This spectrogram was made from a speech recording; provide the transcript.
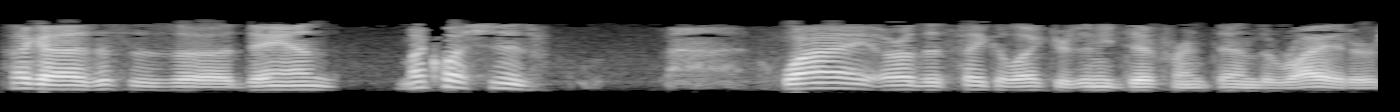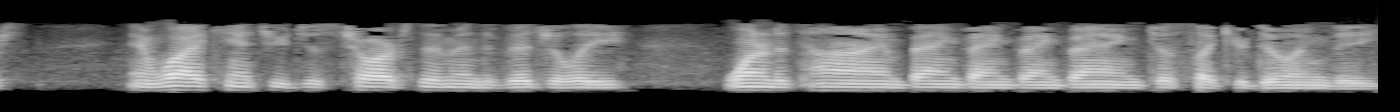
Hi, guys. This is uh, Dan. My question is why are the fake electors any different than the rioters? And why can't you just charge them individually one at a time, bang, bang, bang, bang, just like you're doing the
